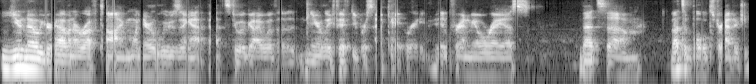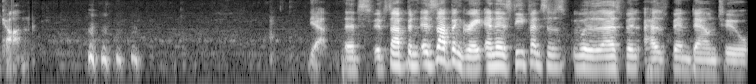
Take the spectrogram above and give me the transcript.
You know you're having a rough time when you're losing at bats to a guy with a nearly 50% K rate in Franmil Reyes. That's um that's a bold strategy, Cotton. yeah, it's it's not been it's not been great, and his defense is, was, has been has been down too,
